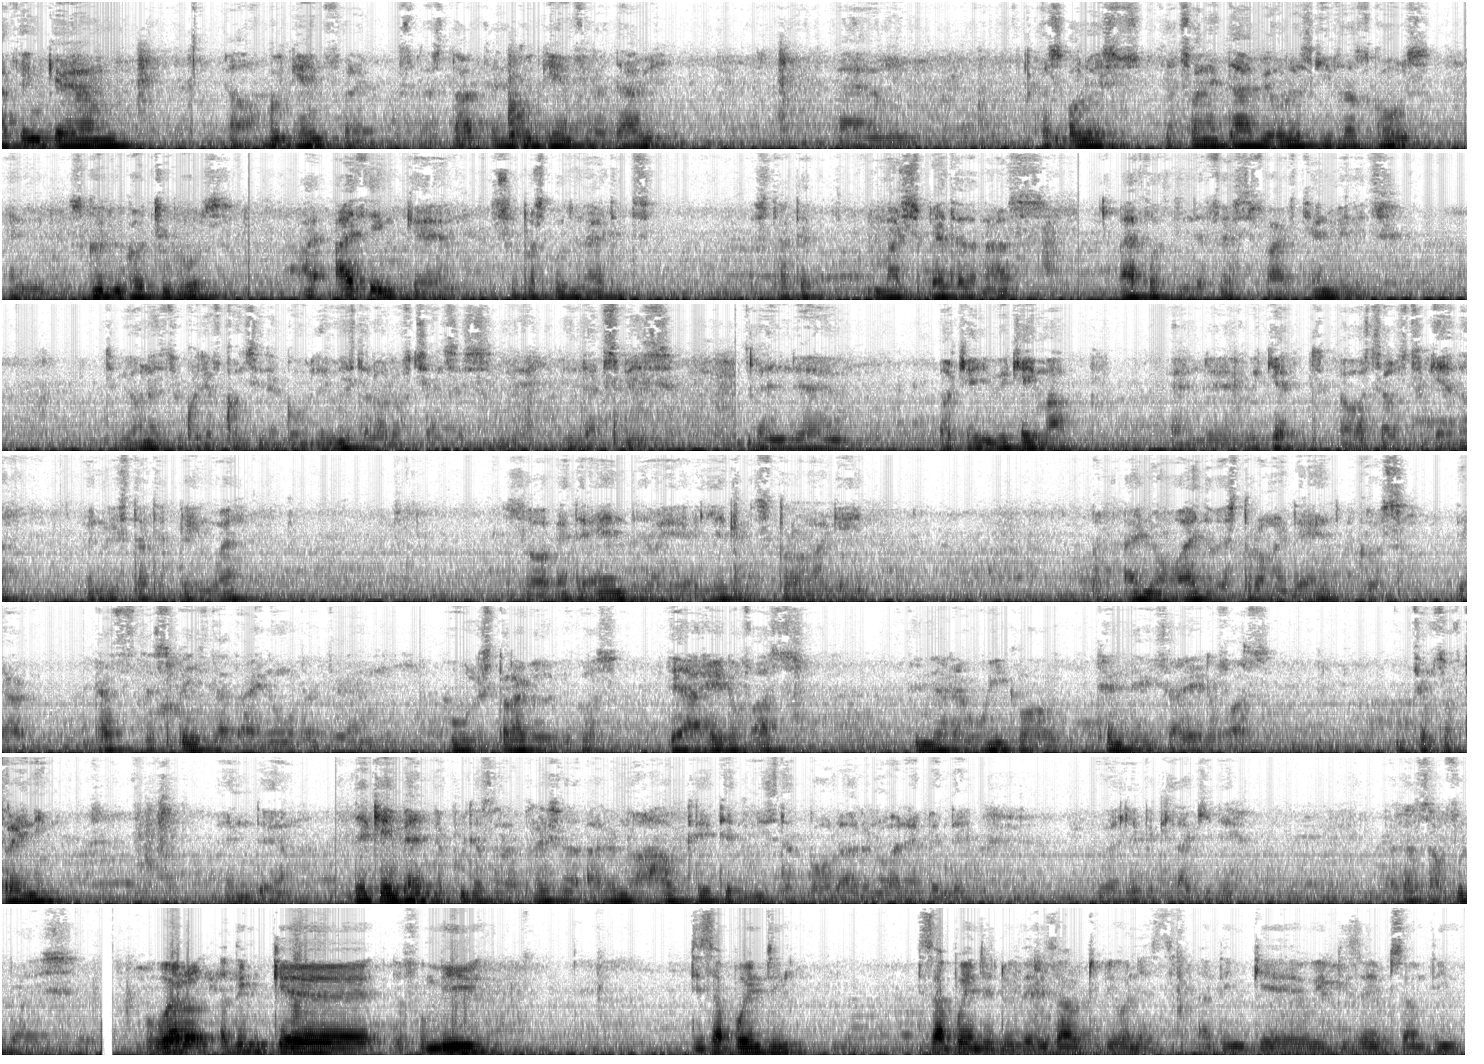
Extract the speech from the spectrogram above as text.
I think um, oh, good game for the, for start and good game for the derby. Um, as always, the Tshwane derby always gives us goals, and it's good we got two goals. I, I think uh, Supersport United started much better than us. I thought in the first five, ten minutes, to be honest, we could have considered goal. They missed a lot of chances in, the, in that space. And uh, okay, we came up and uh, we get ourselves together and we started playing well. So at the end, they were a little strong again. But I know why they were strong at the end because they are. That's the space that I know that who will struggle because they are ahead of us. I think they're a week or ten days ahead of us in terms of training. And uh, they came back, they put us under pressure. I don't know how Clayton missed that ball. I don't know what happened there. We were a little bit lucky there. But that's how football is. Well, I think uh, for me, disappointing. Disappointed with the result, to be honest. I think uh, we deserved something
